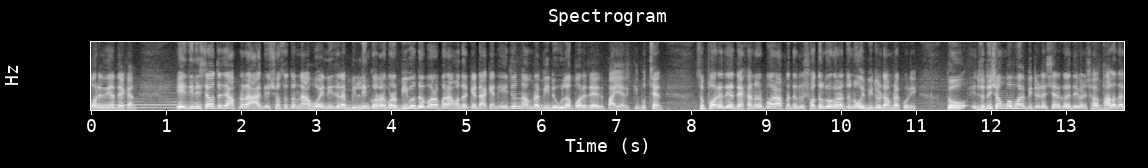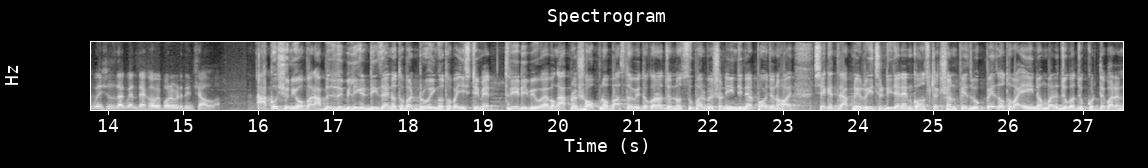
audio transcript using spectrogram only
পরে নিয়ে দেখান। এই জিনিসটা হচ্ছে যে আপনারা আগে সচেতন না হয়ে নিজেরা বিল্ডিং করার পর, বিপদে পড়ার পর আমাদেরকে ডাকেন। এই জন্য আমরা ভিডিওগুলো পরে যাই পাই আর কি, বুঝছেন? সো পরে দিয়ে দেখানোর পর আপনাদেরকে সতর্ক করার জন্য ওই ভিডিওটা আমরা করি। তো, যদি সম্ভব হয় ভিডিওটা শেয়ার করে দেবেন। সব ভালো থাকবেন, সুস্থ থাকবেন। দেখা হবে ভিডিওতে ইনশাআল্লাহ। আকর্ষণীয় অফার আপনি যদি বিল্ডিংয়ের ডিজাইন অথবা ড্রয়িং অথবা ইস্টিমেট থ্রি ডিভিউ এবং আপনার স্বপ্ন বাস্তবিত করার জন্য সুপারভিশন ইঞ্জিনিয়ার প্রয়োজন হয়, সেক্ষেত্রে আপনি Reach Design and Construction Facebook page অথবা এই নম্বরে যোগাযোগ করতে পারেন।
